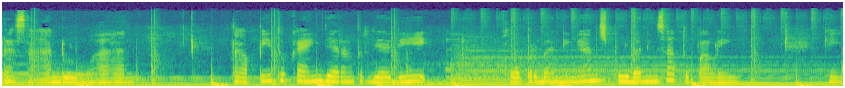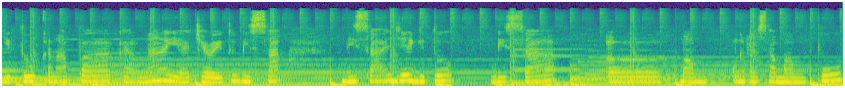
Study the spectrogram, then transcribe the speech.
perasaan duluan tapi itu kayaknya jarang terjadi. Kalau perbandingan 10 banding satu paling. Kayak gitu. Kenapa? Karena ya cewek itu bisa bisa aja gitu. Bisa uh, mampu, ngerasa mampu.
